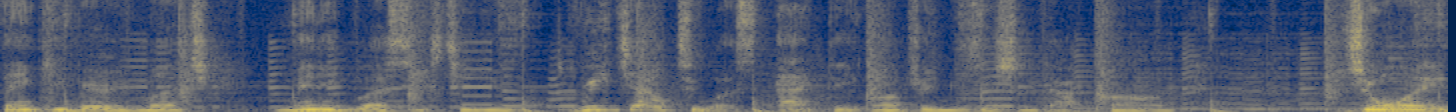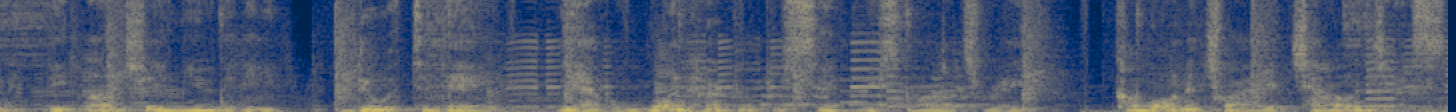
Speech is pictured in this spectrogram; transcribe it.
Thank you very much. Many blessings to you. Reach out to us at theentremusician.com. Join the Entree community. Do it today. We have a 100% response rate. Come on and try it. Challenge us.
